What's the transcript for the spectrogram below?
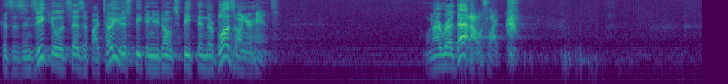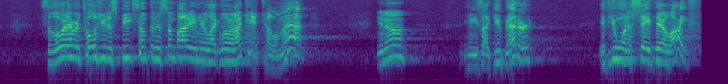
Because as Ezekiel, it says, if I tell you to speak and you don't speak, then their blood's on your hands. When I read that, I was like, Has the Lord ever told you to speak something to somebody and you're like, Lord, I can't tell them that? You know? And he's like, You better if you want to save their life.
